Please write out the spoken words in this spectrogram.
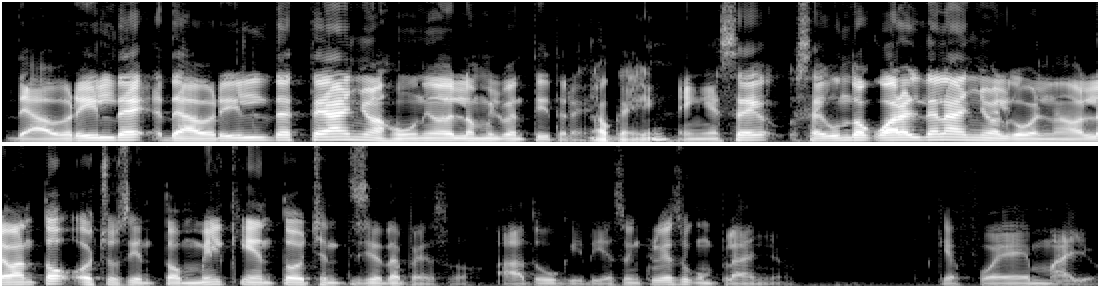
de abril de, de abril de este año a junio del 2023. Ok. En ese segundo cuarto del año, el gobernador levantó 800.587 pesos a Tukiti. Y eso incluye su cumpleaños, que fue en mayo,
